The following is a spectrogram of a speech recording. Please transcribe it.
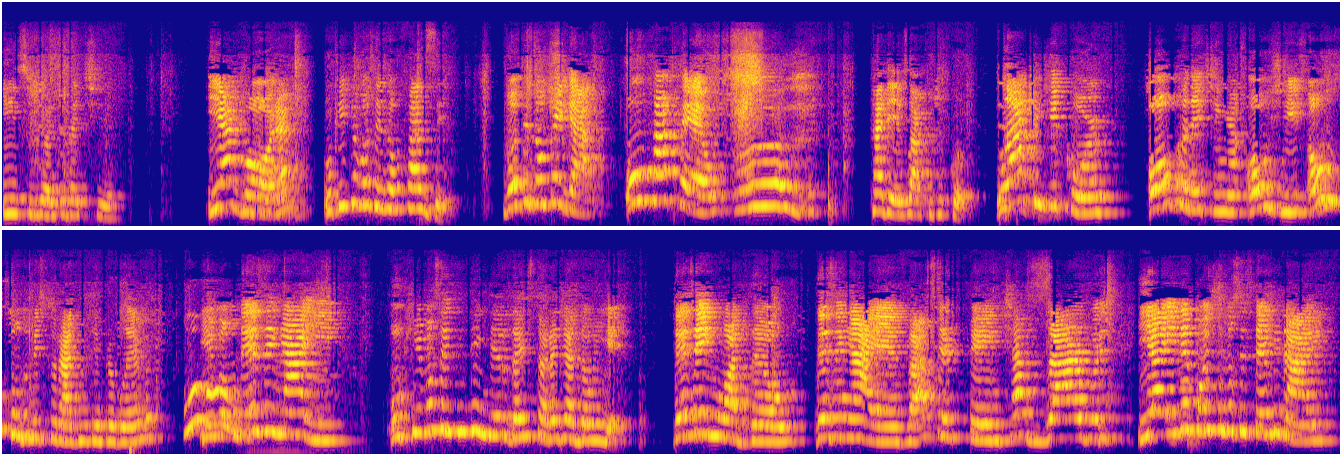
Isso, Jorge da tia. E agora, o que, que vocês vão fazer? Vocês vão pegar um papel. Cadê os lápis de cor? Lápis de cor, ou canetinha, ou giz, ou tudo misturado, não tem problema. E vão desenhar aí o que vocês entenderam da história de Adão e Eva. Desenhe o Adão, desenhe a Eva, a serpente, as árvores. E aí, depois que vocês terminarem,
